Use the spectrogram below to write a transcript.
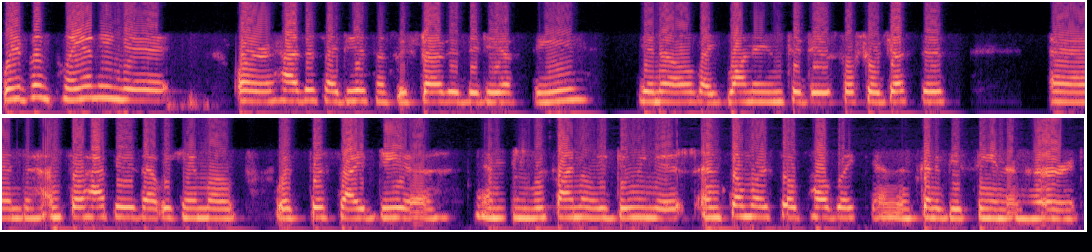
we've been planning it or had this idea since we started the DFC, you know, like wanting to do social justice. And I'm so happy that we came up with this idea and we're finally doing it and somewhere so public and it's going to be seen and heard.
